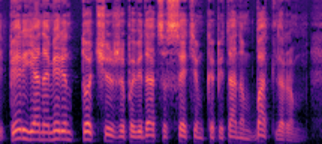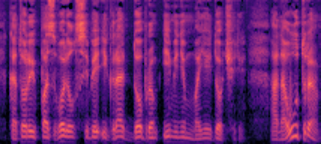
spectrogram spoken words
Теперь я намерен тотчас же повидаться с этим капитаном Батлером, который позволил себе играть добрым именем моей дочери. А на утро...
